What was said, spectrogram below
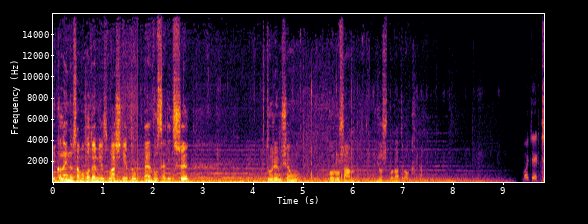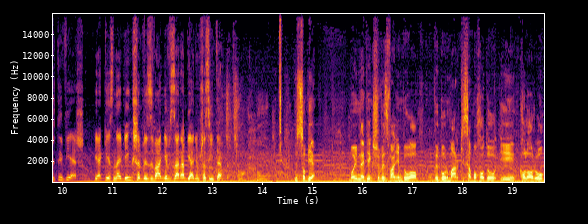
I kolejnym samochodem jest właśnie to BMW Serii 3, którym się poruszam już ponad rok. Wojciech, czy ty wiesz, jakie jest największe wyzwanie w zarabianiu przez internet? Wiesz co, wiem. Moim największym wyzwaniem było wybór marki samochodu i koloru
